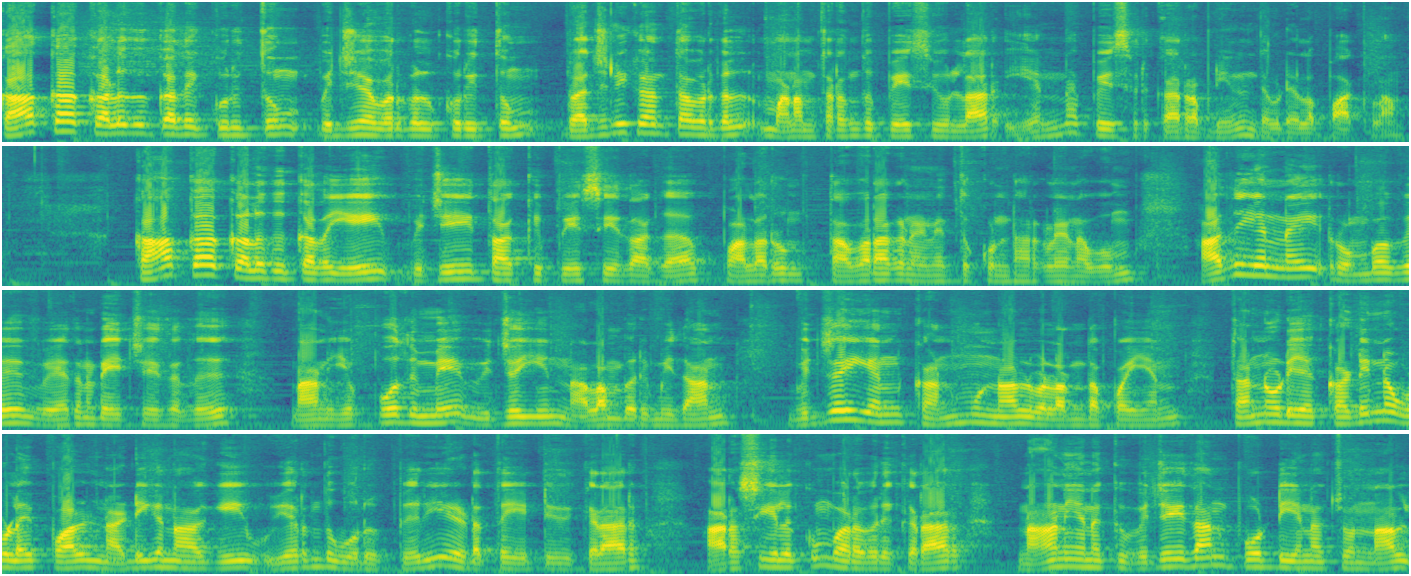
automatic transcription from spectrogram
காக்கா கழுகு கதை குறித்தும் விஜய் அவர்கள் குறித்தும் ரஜினிகாந்த் அவர்கள் மனம் திறந்து பேசியுள்ளார். என்ன பேசியிருக்கார் அப்படின்னு இந்த வீடியோவில் பார்க்கலாம். காக்கா கழுகு கதையை விஜய் தாக்கி பேசியதாக பலரும் தவறாக நினைத்து கொண்டார்கள் எனவும் அது என்னை ரொம்பவே வேதனையை செய்தது. நான் எப்போதுமே விஜயின் நலம் விரும்பிதான் விஜய் என் கண் முன்னால் வளர்ந்த பையன் தன்னுடைய கடின உழைப்பால் நடிகனாகி உயர்ந்து ஒரு பெரிய இடத்தை எட்டியிருக்கிறார். அரசியலுக்கும் வரவிருக்கிறார். நான் எனக்கு விஜய் தான் போட்டி என சொன்னால்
